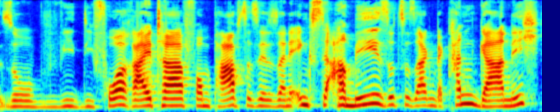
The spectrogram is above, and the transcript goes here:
so wie die Vorreiter vom Papst, das ist ja seine engste Armee sozusagen, der kann gar nicht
